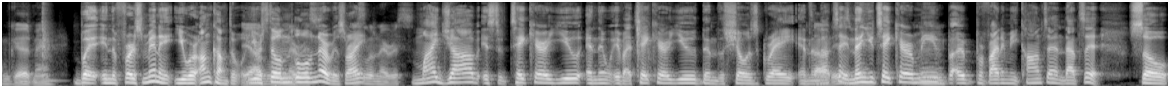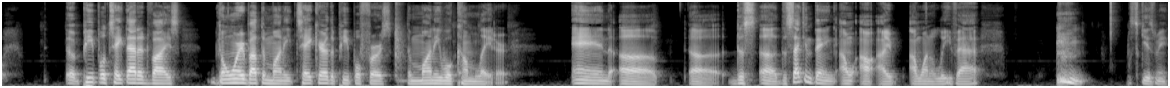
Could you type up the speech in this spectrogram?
I'm good, man. But in the first minute, you were uncomfortable. Yeah, you were still a little little nervous, right? a little nervous. my job is to take care of you and then if i take care of you then the show is great and That's then that's it, is, and then man. you take care of me Mhm. by providing me content and that's it so uh, people take that advice don't worry about the money take care of the people first the money will come later and uh uh this uh the second thing i i i, want to leave at excuse me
